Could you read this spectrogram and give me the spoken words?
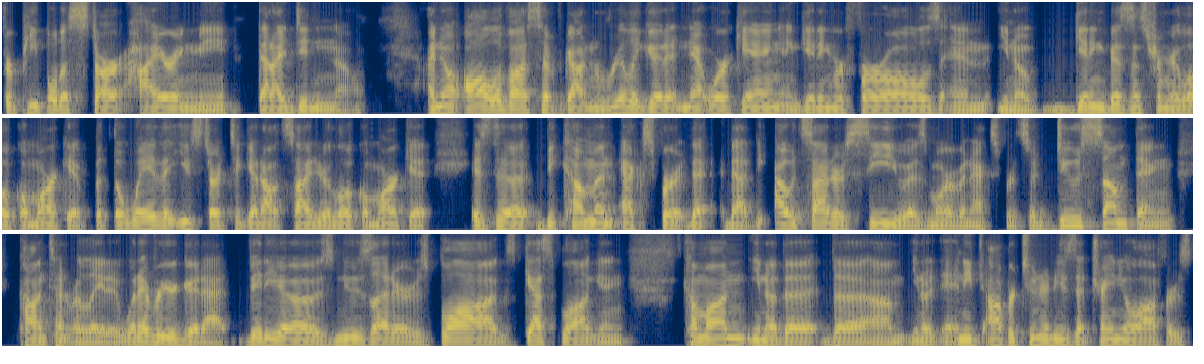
for people to start hiring me that I didn't know. I know all of us have gotten really good at networking and getting referrals and, you know, getting business from your local market. But the way that you start to get outside your local market is to become an expert that, that the outsiders see you as more of an expert. So do something content related, whatever you're good at, videos, newsletters, blogs, guest blogging, come on, you know, the, the, um, you know, any opportunities that Trainual offers.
